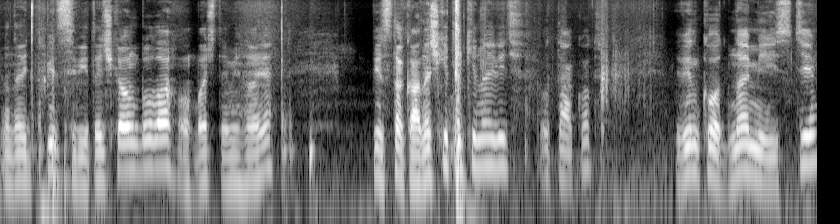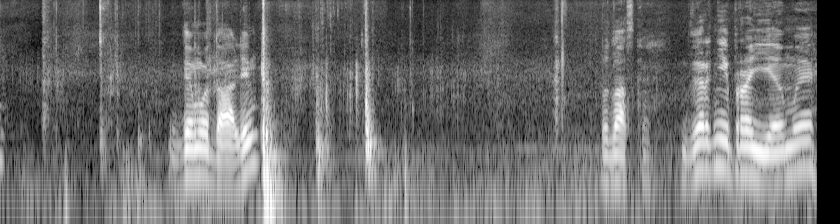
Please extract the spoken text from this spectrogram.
Навіть підсвіточка вон була. О, бачите, мігає. Підстаканочки такі навіть. Отак от. Він код на місці. Йдемо далі. Будь ласка, дверні проєми,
